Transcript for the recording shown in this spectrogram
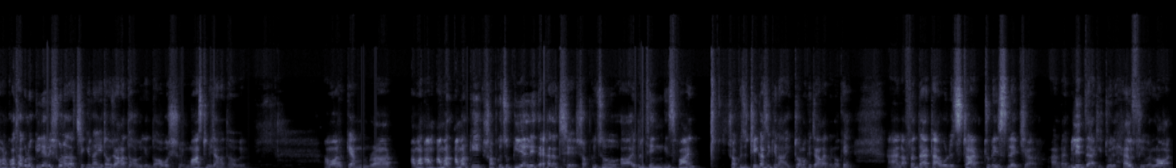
আমার কথাগুলো ক্লিয়ারলি শোনা যাচ্ছে কিনা এটাও জানাতে হবে কিন্তু অবশ্যই মাস্ট বি জানাতে হবে। আমার ক্যামেরা আমার আমার আমার কি সবকিছু ক্লিয়ারলি দেখা যাচ্ছে? সবকিছু এভরিথিং ইজ ফাইন সবকিছু ঠিক আছে কিনা? একটু আমাকে জানাবেন ওকে after that i will start today's lecture and i believe that it will help you a lot.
